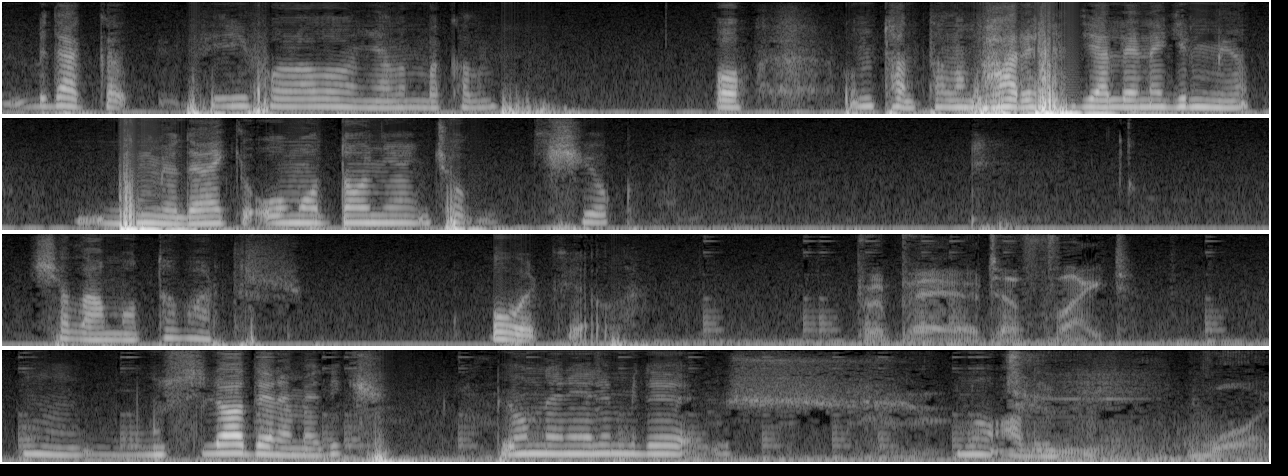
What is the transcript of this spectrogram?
Bir dakika Free for All oynayalım bakalım. O bunu tanıtalım bari diğerlerine girmiyor. Bulmuyor demek ki o modda oynayan çok kişi yok. İnşallah modda vardır. Overkill. Prepare to fight. Hmm, bu silah denemedik. Bir onu deneyelim bir de şunu alayım. One.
